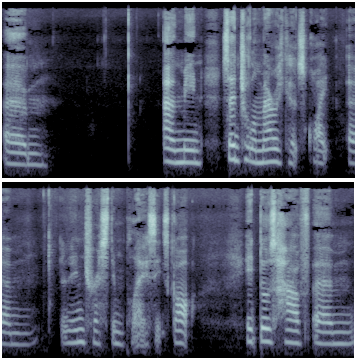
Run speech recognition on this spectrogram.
Um, I mean, Central America is quite um, an interesting place. It's got, it does have um,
